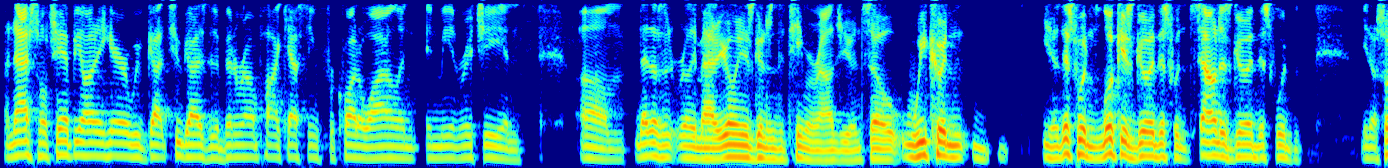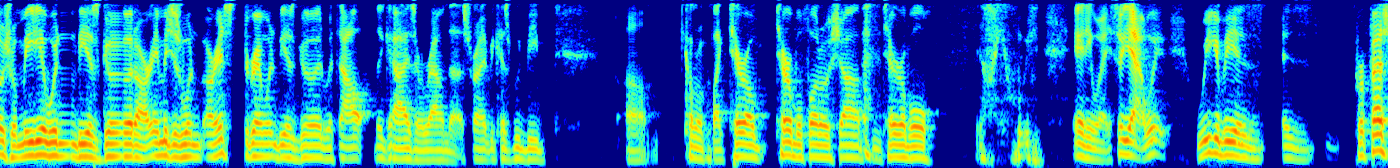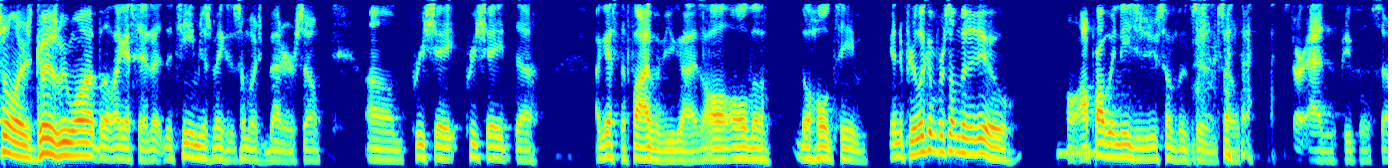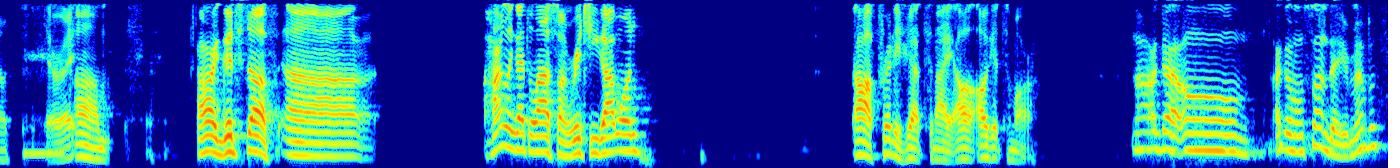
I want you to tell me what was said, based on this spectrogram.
a national champion in here. We've got two guys that have been around podcasting for quite a while, and, and me and Richie, and um, that doesn't really matter. You're only as good as the team around you. And so we couldn't, you know, this wouldn't look as good. This wouldn't sound as good. This would, you know, social media wouldn't be as good. Our images wouldn't, our Instagram wouldn't be as good without the guys around us, right? Because we'd be um, coming up with like terrible, terrible photoshops and terrible. anyway, so yeah, we we could be as as professional or as good as we want, but like I said, the team just makes it so much better. So um, appreciate appreciate the, I guess the five of you guys, all all the the whole team. And if you're looking for something to do, I'll probably need you to do something soon. So start adding people. So yeah, right. Um, all right, good stuff. Uh, Harlan got the last song. Richie, you got one? Oh, Freddie's got tonight. I'll I'll get tomorrow. No, I got um I got on Sunday. Remember?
